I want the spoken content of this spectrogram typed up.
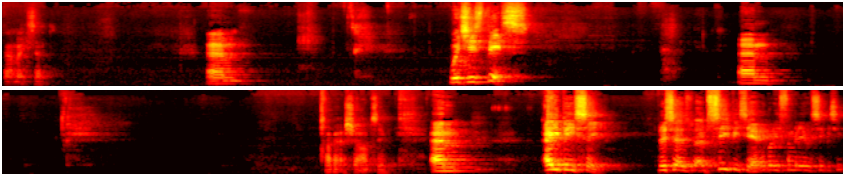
That makes sense. Um, which is this. Um, I better shut up soon. Um, ABC. This is uh, CBT. Anybody familiar with CBT?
